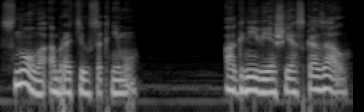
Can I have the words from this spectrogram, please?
снова обратился к нему. «Огневеш я сказал,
